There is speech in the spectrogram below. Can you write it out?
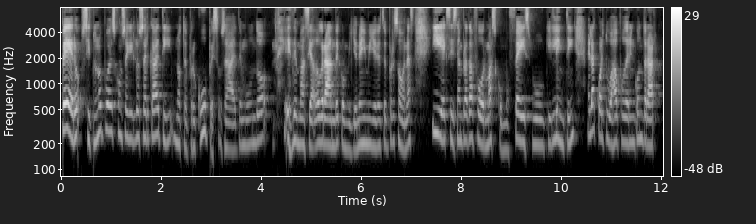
pero si tú no puedes conseguirlo cerca de ti, no te preocupes. O sea, este mundo es demasiado grande con millones y millones de personas y existen plataformas como Facebook y LinkedIn en la cual tú vas a poder encontrar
